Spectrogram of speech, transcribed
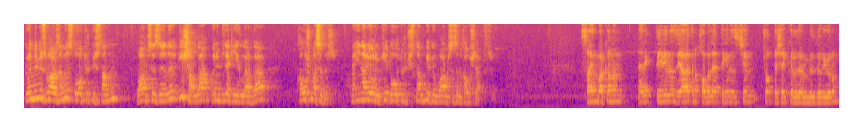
Gönlümüz ve arzımız Doğu Türkistan'ın bağımsızlığını inşallah önümüzdeki yıllarda kavuşmasıdır. Ben inanıyorum ki Doğu Türkistan bir gün bağımsızlığını kavuşacaktır. Sayın Bakanım Erik TV'nin ziyaretini kabul ettiğiniz için çok teşekkürlerimi bildiriyorum.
